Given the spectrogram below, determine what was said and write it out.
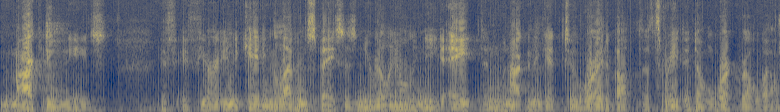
marketing needs? If if you're indicating 11 spaces and you really only need eight, then we're not going to get too worried about the three that don't work real well.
